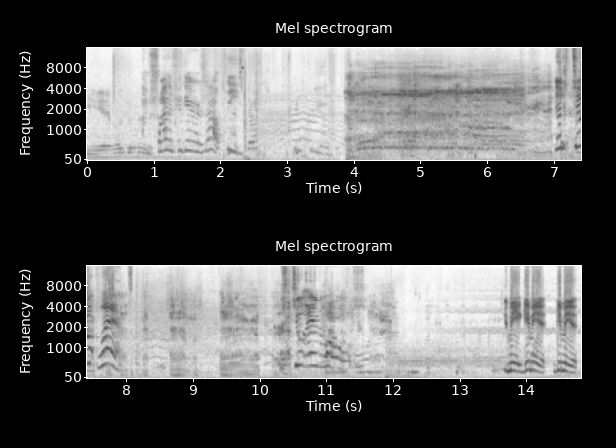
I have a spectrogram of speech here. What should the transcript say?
Yeah, we're I'm doing trying to figure this out. Please, bro. There's two plants. There's two animals. Give me it, give me it, give me it.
